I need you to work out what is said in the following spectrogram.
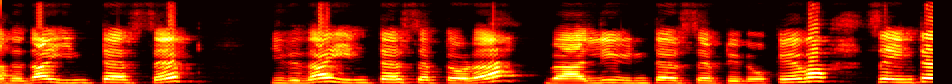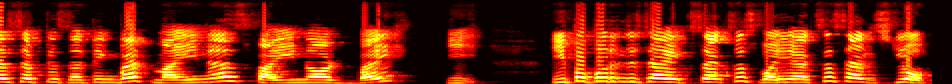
அதுதான் இன்டர்செப்ட் இதுதான் இன்டர்செப்டோட வேல்யூ இன்டர்செப்ட் இது. ஓகேவா so intercept is nothing but minus phi naught by E இப்போ புரிஞ்சுச்சா? X axis Y axis and slope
